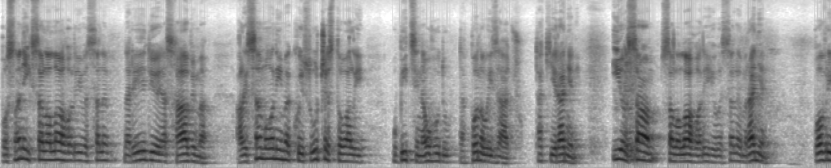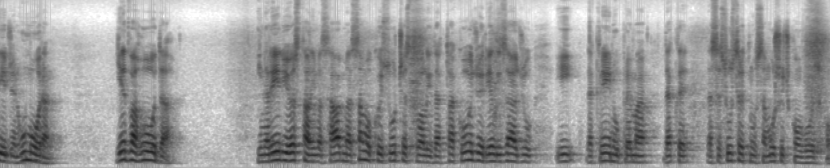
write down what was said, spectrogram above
poslanik, sallallahu alaihi veselem, naredio je ashabima, ali samo onima koji su učestovali u bitci na Uhudu, da ponovo izađu, taki ranjeni. I on sam, sallallahu alaihi veselem, ranjen, povrijeđen, umoran, jedva hoda i naredio je ostalim ashabima, samo koji su učestvovali da također jel, izađu i da krenu prema, dakle, da se susretnu sa mušičkom vojskom.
